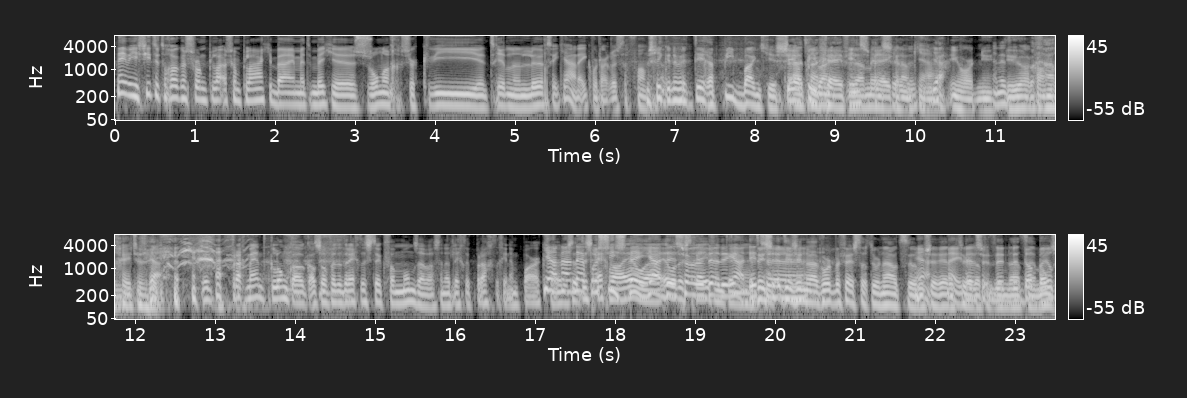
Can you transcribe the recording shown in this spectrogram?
nee, maar je ziet er toch ook een soort pla zo'n plaatje bij met een beetje zonnig circuit, eh, trillende lucht. Ja, nee, ik word daar rustig van. Misschien kunnen we therapiebandjes uit gaan Therapie geven aan inspreken mensen. ook, ja. Ja. U hoort nu. En dit- u We kan gaan- GT3. Ja. Dit fragment klonk ook alsof het het rechte stuk van Monza was. En dat ligt ook prachtig in een park. Ja, zo. nou, Dus dat nee, is echt precies. wel heel, Nee, ja, eh, heel dit rustgevend ja, eh, dit Het, is, eh, het is inderdaad, wordt bevestigd door Nout, onze redacteur. dat, dat, het inderdaad dat eh, beeld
